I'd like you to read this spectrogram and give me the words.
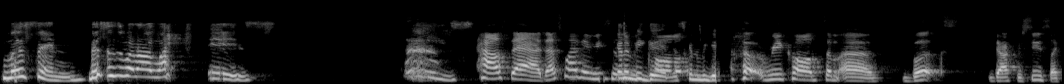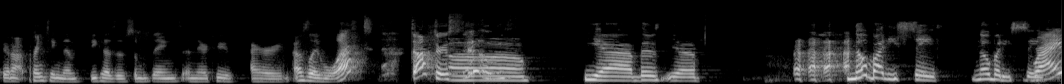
Listen, this is what our life is. Please. How sad. That's why they recently It's gonna be good. recalled, It's gonna be good. recalled some uh books, Dr. Seuss, like they're not printing them because of some things in there too. I heard. I was like, what? Dr. Seuss? Uh, yeah, there's yeah. Nobody's safe. Nobody's safe. right?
